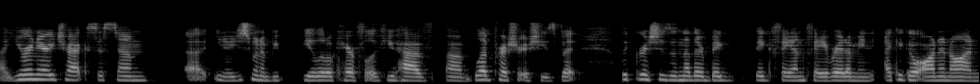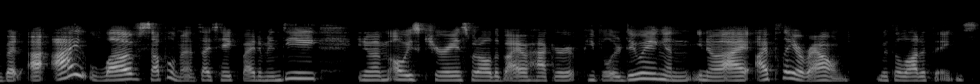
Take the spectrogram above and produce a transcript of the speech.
uh, urinary tract system uh, you know, you just want to be, be a little careful if you have um, blood pressure issues. But licorice is another big, big fan favorite. I mean, I could go on and on, but I, I love supplements. I take vitamin D. You know, I'm always curious what all the biohacker people are doing. And, you know, I, I play around with a lot of things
